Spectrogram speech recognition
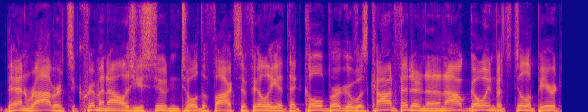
Ben Roberts, a criminology student, told the Fox affiliate that Kohberger was confident and outgoing, but still appeared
